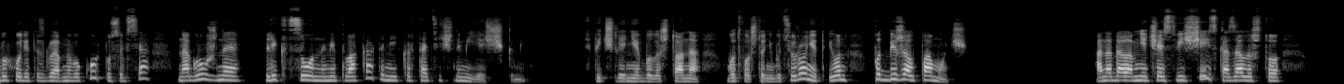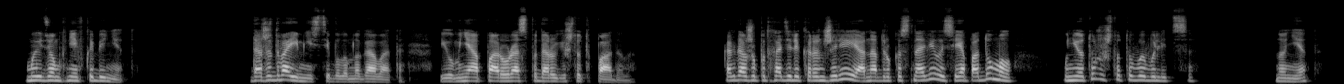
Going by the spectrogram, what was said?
выходит из главного корпуса, вся нагруженная лекционными плакатами и картотечными ящиками. Впечатление было, что она вот-вот что-нибудь уронит, и он подбежал помочь. Она дала мне часть вещей и сказала, что мы идем к ней в кабинет. Даже двоим нести было многовато, и у меня пару раз по дороге что-то падало. Когда уже подходили к оранжерее, она вдруг остановилась, и я подумал, у нее тоже что-то вывалится. Но нет.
